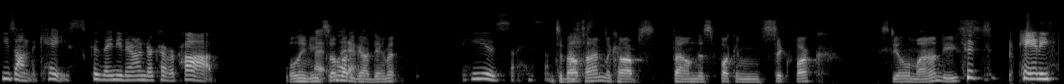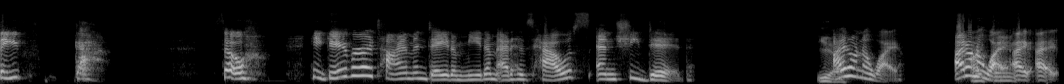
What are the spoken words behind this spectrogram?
he's on the case because they need an undercover cop. Well, he needs Uh, somebody, whatever. goddammit. He is he's It's about time the cops found this fucking sick fuck stealing my undies. panty thief. God. So he gave her a time and day to meet him at his house, and she did. Yeah. I don't know why. I don't I know why. I,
